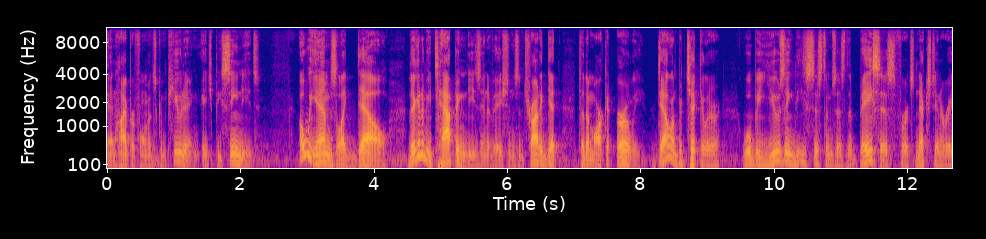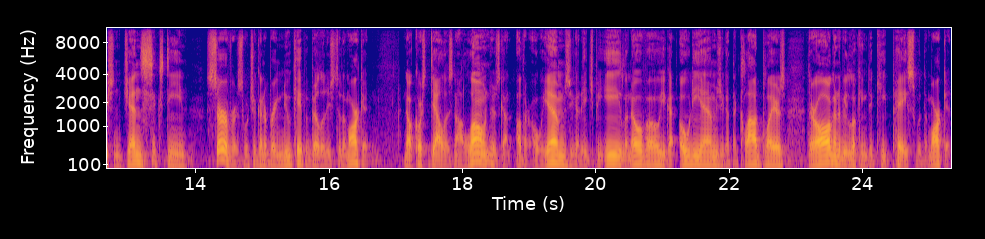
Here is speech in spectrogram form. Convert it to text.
and high performance computing, HPC needs. OEMs like Dell, they're going to be tapping these innovations and try to get to the market early. Dell in particular will be using these systems as the basis for its next generation Gen 16 servers, which are going to bring new capabilities to the market. Now, of course, Dell is not alone. There's got other OEMs, you got HPE, Lenovo, you got ODMs, you got the cloud players. They're all going to be looking to keep pace with the market.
